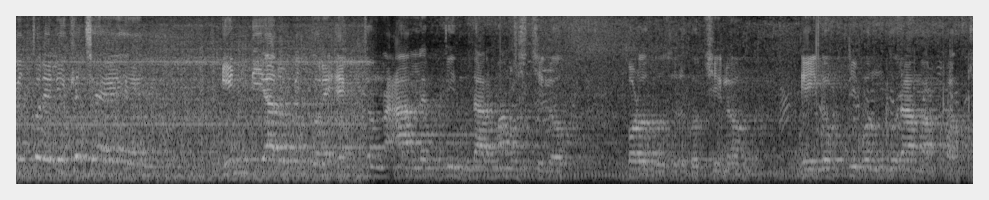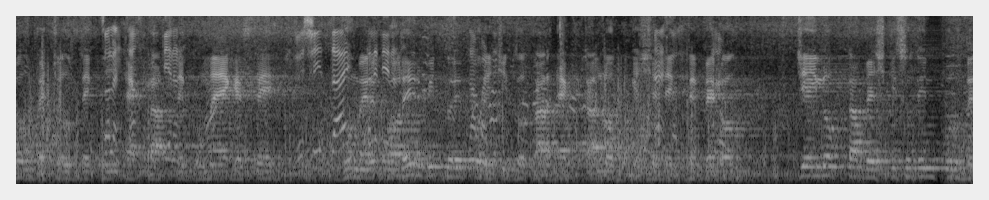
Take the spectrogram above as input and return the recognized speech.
ভিতরে লিখেছেন, ইন্ডিয়ার ভিতরে একজন আলেম দিনদার মানুষ ছিল, বড় বুজুর্গ ছিল। এই লোকটি বন্ধুরা আমার পথ চলতে চলতে কোন এক রাত্রে ঘুমিয়ে গেছে। ঘুমের ঘরের ভিতরে পরিচিত তার একটা লোক এসে দেখতে পেল। যেই লোকটা বেশ কিছুদিন পূর্বে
